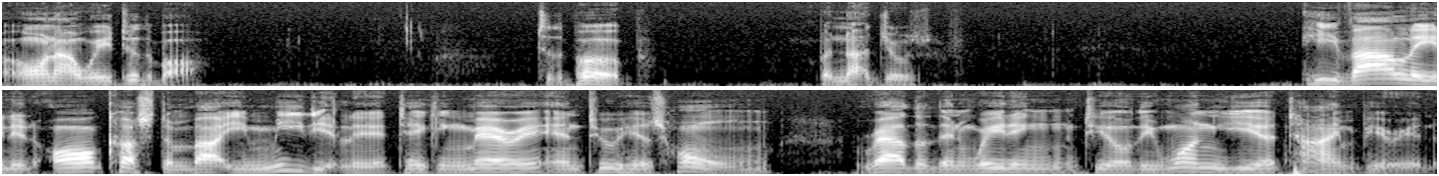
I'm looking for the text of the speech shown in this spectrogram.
On our way to the bar, to the pub, but not Joseph. He violated all custom by immediately taking Mary into his home rather than waiting till the one year time period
